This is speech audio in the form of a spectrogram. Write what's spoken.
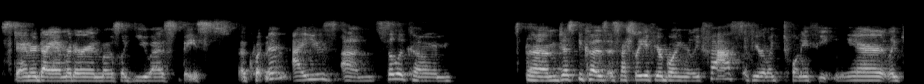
standard diameter in most like US based equipment. I use um, silicone um, just because, especially if you're going really fast, if you're like 20 feet in the air, like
